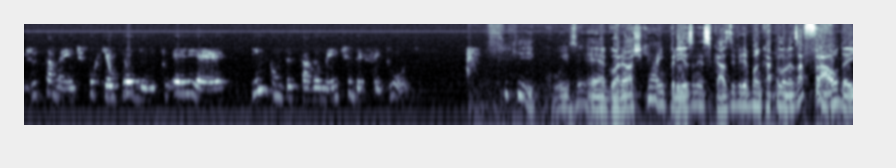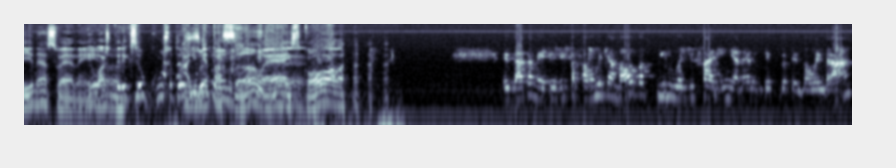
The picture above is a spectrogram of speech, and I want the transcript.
justamente porque o produto ele é incontestavelmente defeituoso. Que coisa, hein? É, agora eu acho que a empresa, nesse caso, deveria bancar pelo menos a fralda aí, né, Suelen? Eu acho que teria que ser o custo até os Alimentação, é, é, escola. Exatamente, a gente está falando que a nova pílula de farinha, né? Não sei se vocês vão lembrar,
